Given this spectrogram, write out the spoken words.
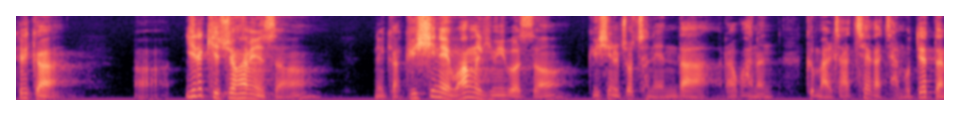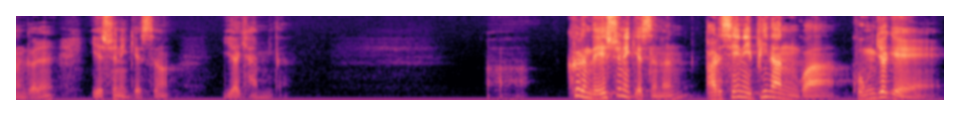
그러니까 어, 이렇게 주장하면서 그러니까 귀신의 왕을 힘입어서 귀신을 쫓아낸다라고 하는 그 말 자체가 잘못됐다는 걸 예수님께서 이야기합니다. 어, 그런데 예수님께서는 바리새인의 비난과 공격에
